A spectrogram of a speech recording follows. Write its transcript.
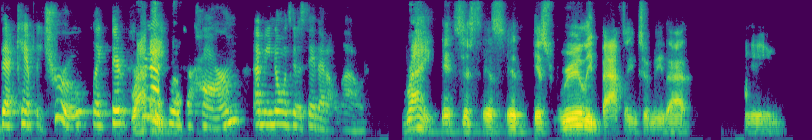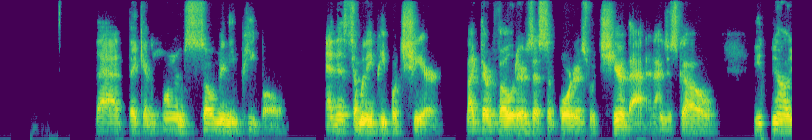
that can't be true. Like they're right. they're not going to harm. I mean, no one's going to say that out loud. Right. It's just it's it, it's really baffling to me that um, that they can harm so many people, and then so many people cheer. Like their voters, their supporters would cheer that, and I just go, you know,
